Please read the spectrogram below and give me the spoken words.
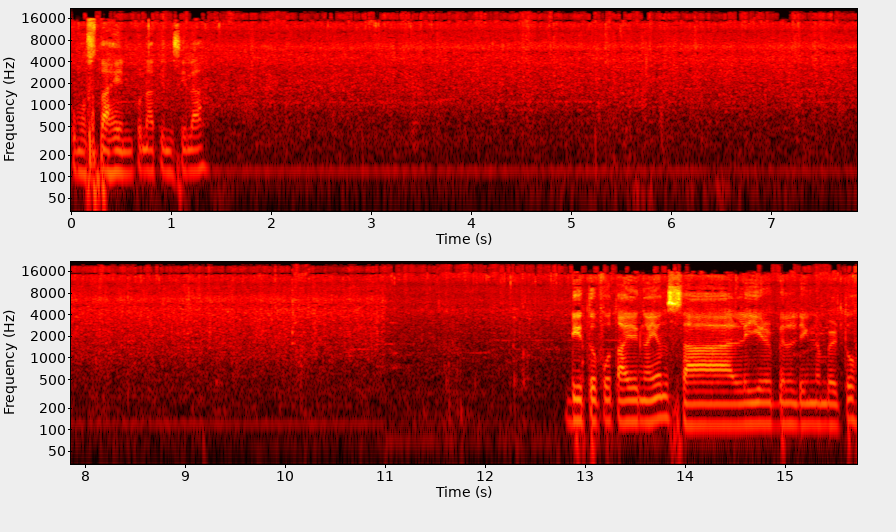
Kumustahin po natin sila. Dito po tayo ngayon sa layer building number 2.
